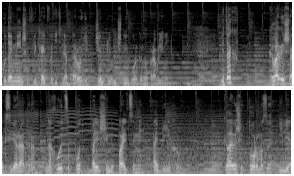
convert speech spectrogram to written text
куда меньше отвлекает водителя от дороги, чем привычные органы управления. Итак, Клавиши акселератора находятся под большими пальцами обеих рук. Клавиши тормоза или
